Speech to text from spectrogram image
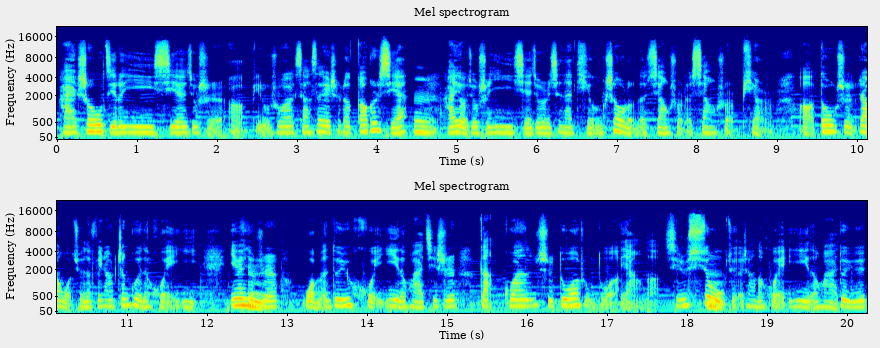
还收集了一些，就是呃，比如说像 CH 的高跟鞋，嗯还有就是一些就是现在停售了的香水的香水瓶儿，啊，都是让我觉得非常珍贵的回忆，因为就是。我们对于回忆的话，其实感官是多种多样的。其实嗅觉上的回忆的话，对于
